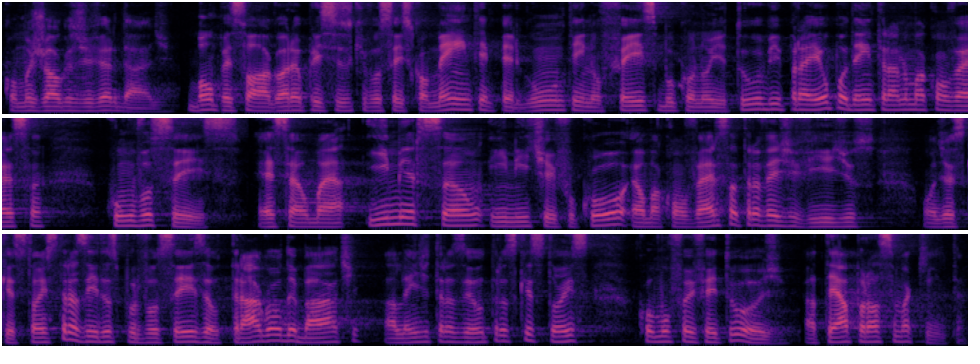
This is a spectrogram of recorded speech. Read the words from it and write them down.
como jogos de verdade. Bom, pessoal, agora eu preciso que vocês comentem, perguntem no Facebook ou no YouTube para eu poder entrar numa conversa com vocês. Essa é uma imersão em Nietzsche e Foucault, é uma conversa através de vídeos, onde as questões trazidas por vocês eu trago ao debate, além de trazer outras questões, como foi feito hoje. Até a próxima quinta.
